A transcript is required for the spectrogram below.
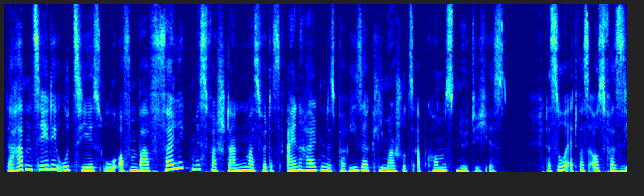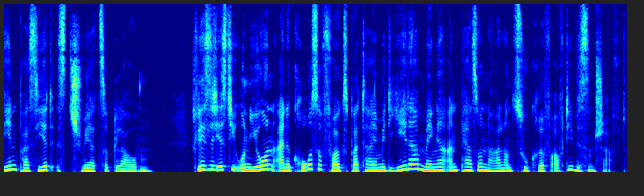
Da haben CDU, CSU offenbar völlig missverstanden, was für das Einhalten des Pariser Klimaschutzabkommens nötig ist. Dass so etwas aus Versehen passiert, ist schwer zu glauben. Schließlich ist die Union eine große Volkspartei mit jeder Menge an Personal und Zugriff auf die Wissenschaft.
